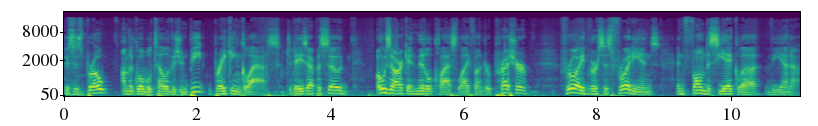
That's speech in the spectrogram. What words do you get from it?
This is Broe on the Global Television Beat, Breaking Glass. Today's episode Ozark and Middle Class Life Under Pressure, Freud versus Freudians, and Fin de siècle Vienna.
